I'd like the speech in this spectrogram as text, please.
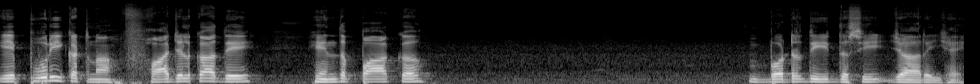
ਇਹ ਪੂਰੀ ਘਟਨਾ ਫਾਜ਼ਿਲਕਾ ਦੇ ਹਿੰਦ ਪਾਕ ਬਾਰਡਰ ਦੀ ਦੱਸੀ ਜਾ ਰਹੀ ਹੈ।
